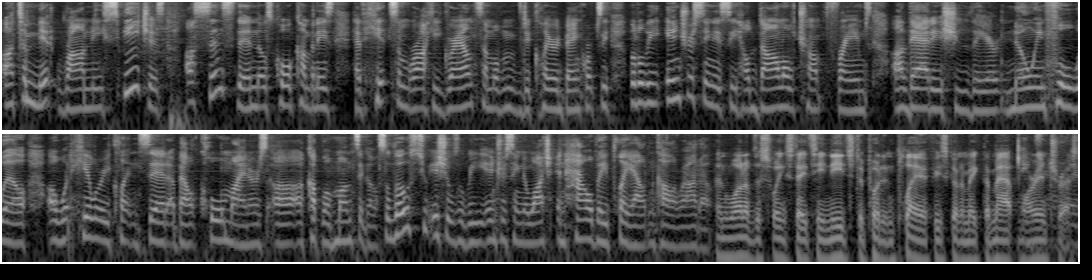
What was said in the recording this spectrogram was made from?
uh, to Mitt Romney speeches. Uh, since then, those coal companies have hit some rocky ground. Some of them declared bankruptcy. But it'll be interesting to see how Donald Trump frames uh, that issue there, knowing full well uh, what Hillary Clinton said about coal miners uh, a couple of months ago. So those two issues will be interesting to watch and how they play out in Colorado. And one of the swing states he needs to put in play if he's going to make the map more Exactly. interesting.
